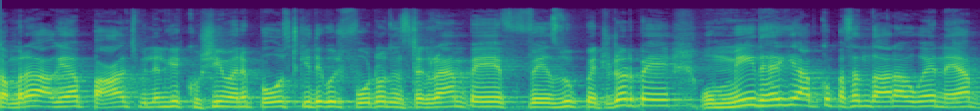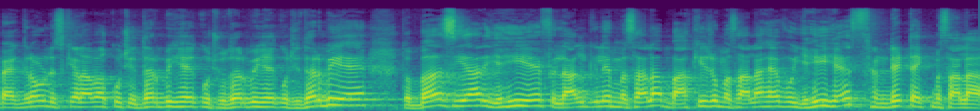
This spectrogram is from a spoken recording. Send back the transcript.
कमरा आ गया, पाँच मिलियन की खुशी मैंने पोस्ट की थी, कुछ फ़ोटोज़ इंस्टाग्राम पे फेसबुक पे ट्विटर पे। उम्मीद है कि आपको पसंद आ रहा होगा नया बैकग्राउंड इसके अलावा कुछ इधर भी है, कुछ उधर भी है, कुछ इधर भी है। तो बस यार, यही है फ़िलहाल के लिए मसाला। बाकी जो मसाला है, वो यही है संडे टेक मसाला।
